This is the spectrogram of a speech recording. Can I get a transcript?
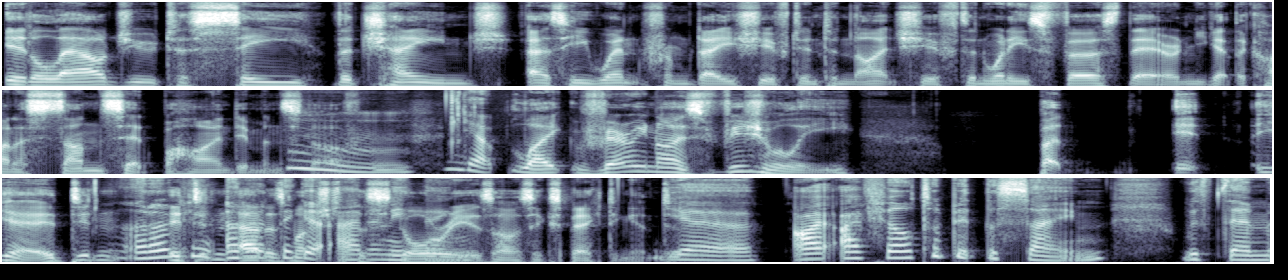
it allowed you to see the change as he went from day shift into night shift and when he's first there and you get the kind of sunset behind him and stuff Mm. Yep. like very nice visually but it yeah it didn't it think- didn't add as much to the add story as i was expecting it to. Yeah, I, I felt a bit the same with them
